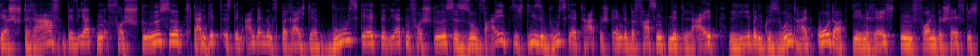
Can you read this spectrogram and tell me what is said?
der strafbewährten Verstöße, dann gibt es den Anwendungsbereich der bußgeldbewährten Verstöße, soweit sich diese Bußgeldtatbestände befassen mit Leib, Leben, Gesundheit oder den Rechten von Beschäftigten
